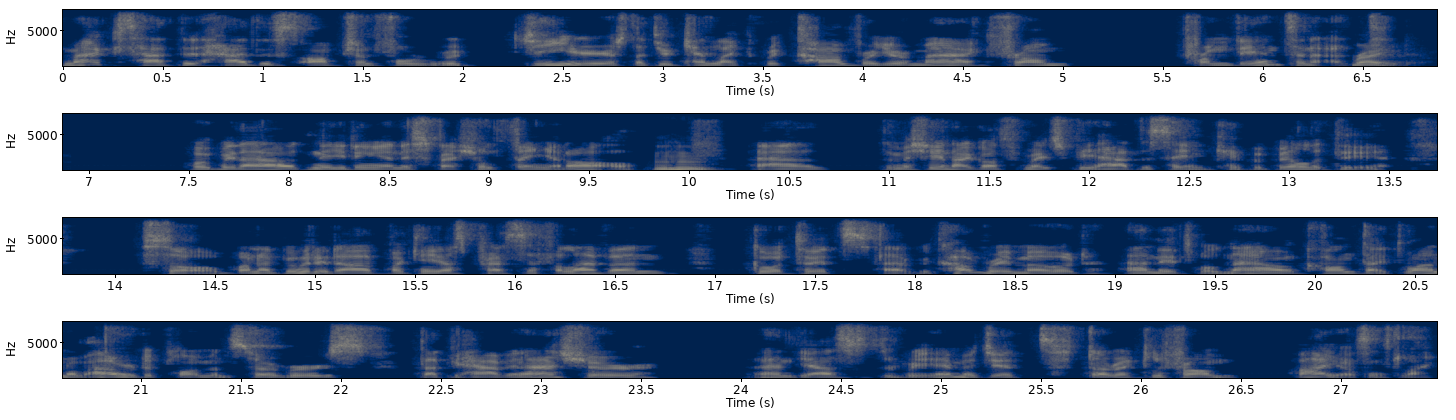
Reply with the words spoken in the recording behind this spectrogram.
Macs had had this option for years that you can like recover your Mac from from the internet. right. Without needing any special thing at all. Mm-hmm. And the machine I got from HP had the same capability. So when I boot it up, I can just press F11, go to its uh, recovery mode, and it will now contact one of our deployment servers that we have in Azure and just re-image it directly from BIOS. And it's like,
